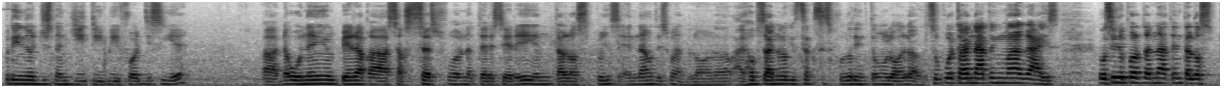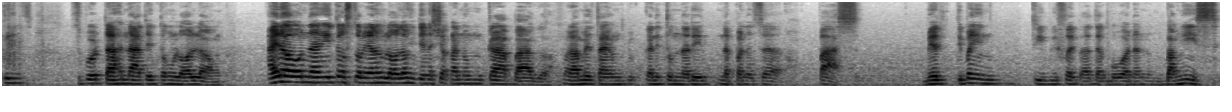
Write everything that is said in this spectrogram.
produce ng GTV for this year. Uh, nauna yung pinaka-successful na teleserye, yung Talos Prince, and now this one, Lolo. I hope sana maging successful rin tong Lolo. Supportahan natin mga guys. Kung sinuportahan natin Talos Prince, supportahan natin tong Lolong I know na itong story ng Lolong hindi na siya kanong kabago. Marami tayong ganitong na rin napanood sa past. Mer, di ba yung TV5 at nagbawa na ng bangis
